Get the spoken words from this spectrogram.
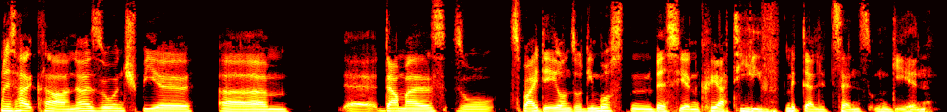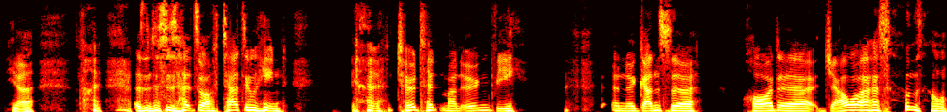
Ist halt klar, ne? So ein Spiel ähm, äh, damals so 2D und so, die mussten ein bisschen kreativ mit der Lizenz umgehen. Ja, also das ist halt so auf Tatooine tötet man irgendwie eine ganze Horde Jawas und so.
